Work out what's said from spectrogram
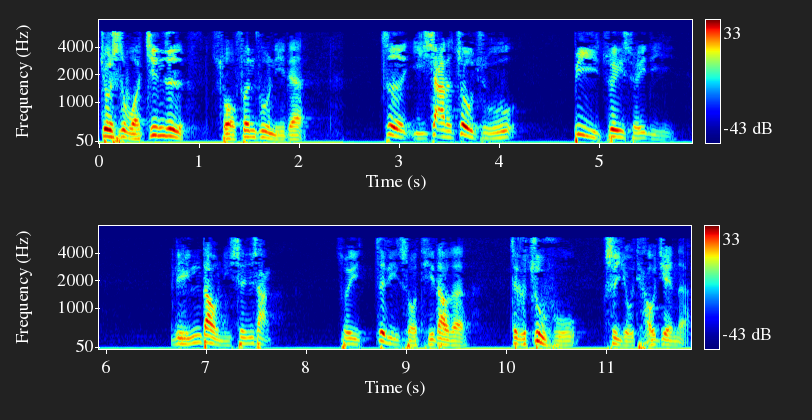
就是我今日所吩咐你的，这以下的咒诅必追随你，临到你身上。所以这里所提到的这个祝福是有条件的。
